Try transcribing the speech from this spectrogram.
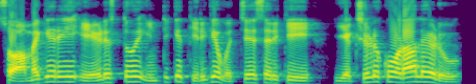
సోమగిరి ఏడుస్తూ ఇంటికి తిరిగి వచ్చేసరికి యక్షుడు కూడా లేడు.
